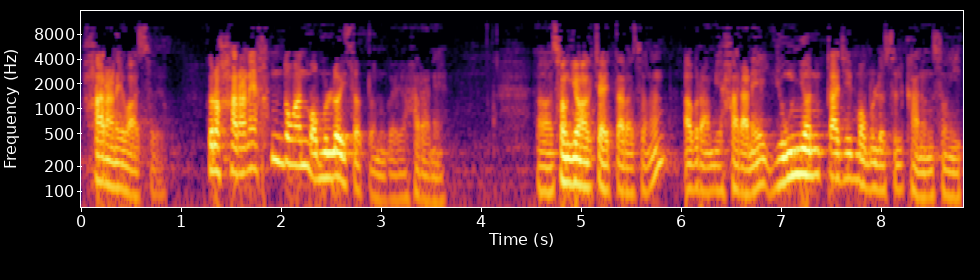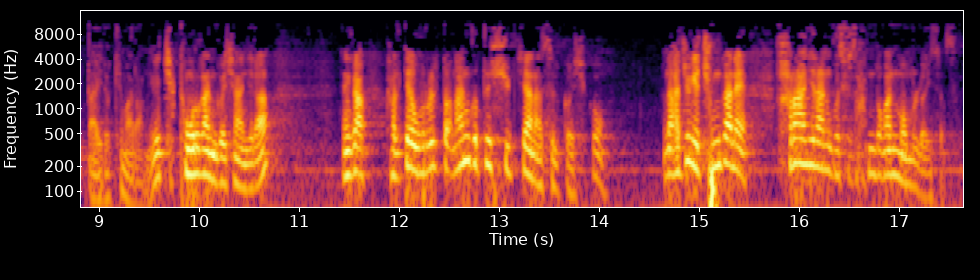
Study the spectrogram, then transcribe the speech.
하란에 왔어요. 그리고 하란에 한동안 머물러 있었던 거예요. 하란에. 어, 성경학자에 따라서는 아브라함이 하란에 6년까지 머물렀을 가능성이 있다 이렇게 말합니다. 직통으로 간 것이 아니라 그러니까 갈대우를 떠난 것도 쉽지 않았을 것이고 나중에 중간에 하란이라는 곳에서 한동안 머물러 있었어요.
